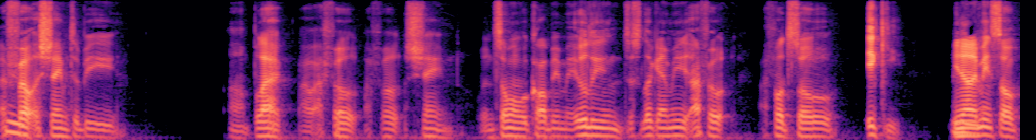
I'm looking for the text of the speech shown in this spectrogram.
I Mm. felt ashamed to be uh, black. I, I felt I felt ashamed when someone would call me Meuli and just look at me. I felt I felt so icky. You know what I Mhm. mean? So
